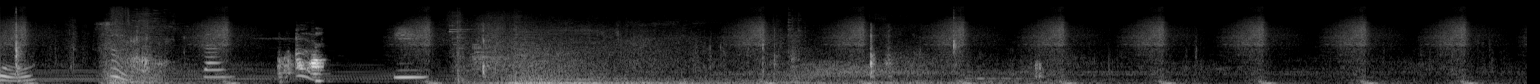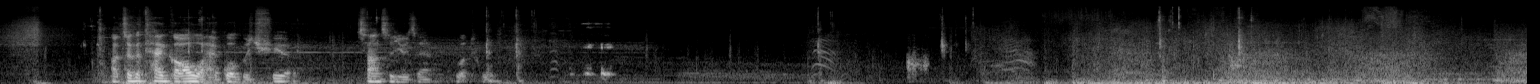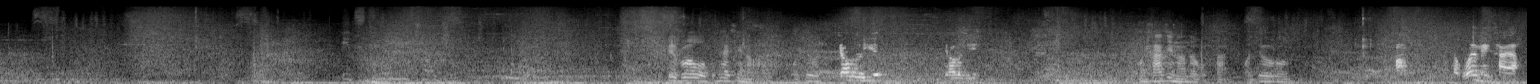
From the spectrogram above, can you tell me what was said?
五、四、三、二、一。啊，这个太高，我还过不去。上次就这样，我吐。这波我不开技能，我就交了个鱼，交了个月。我啥技能都不开，我就啊，那我也没开啊。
